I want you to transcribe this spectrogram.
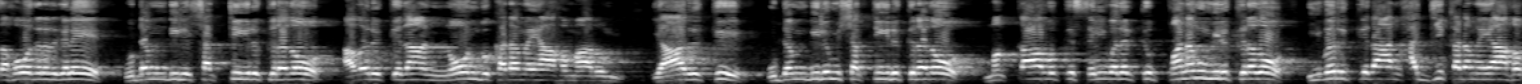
சகோதரர்களே உடம்பில் சக்தி இருக்கிறதோ அவருக்கு தான் நோன்பு கடமையாக மாறும். யாருக்கு உடம்பிலும் சக்தி இருக்கிறதோ மக்காவுக்கு செல்வதற்கு பணமும் இருக்கிறதோ இவருக்கு தான் ஹஜ்ஜி கடமையாக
